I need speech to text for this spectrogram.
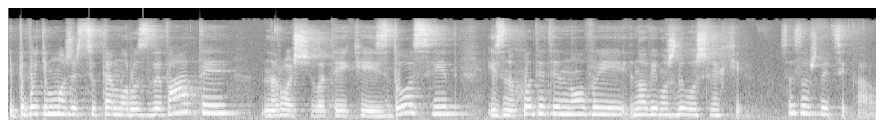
І ти потім можеш цю тему розвивати, нарощувати якийсь досвід і знаходити нові, нові можливо, шляхи. Це завжди цікаво.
